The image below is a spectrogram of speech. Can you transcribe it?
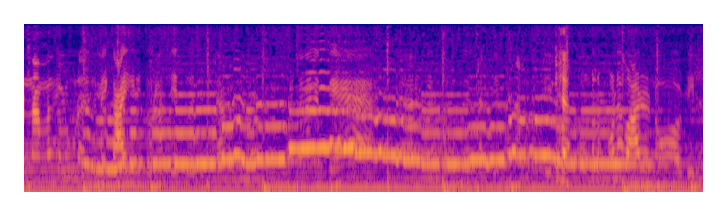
பண்ணாமல் சொல்லக்கூடாது. இந்த மாதிரி காய்கறி தோல்லாம் சேர்த்து வச்சுக்கிட்டா நல்லாதான் உங்களை போல வாழணும் அப்படின்னு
